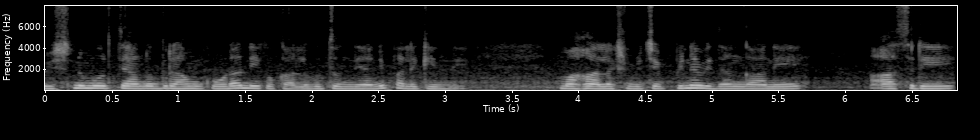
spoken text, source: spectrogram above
విష్ణుమూర్తి అనుగ్రహం కూడా నీకు కలుగుతుంది అని పలికింది. మహాలక్ష్మి చెప్పిన విధంగానే ఆ శ్రీ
